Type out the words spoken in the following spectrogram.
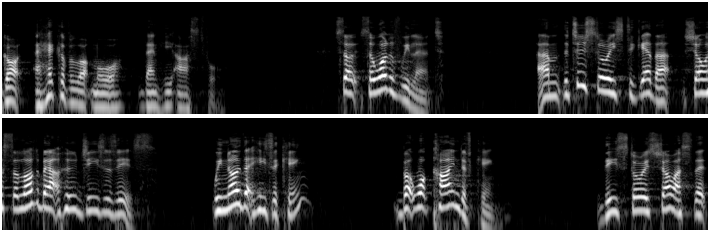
got a heck of a lot more than he asked for. So, so what have we learnt? Um, the two stories together show us a lot about who Jesus is. We know that he's a king, but what kind of king? These stories show us that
